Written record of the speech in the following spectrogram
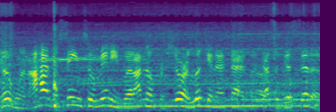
good one. I haven't seen too many, but I know for sure looking at that, like, that's a good setup.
